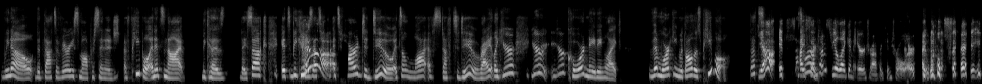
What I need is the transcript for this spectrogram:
we know that that's a very small percentage of people and it's not because they suck. It's because yeah. that's it's hard to do. It's a lot of stuff to do, right? Like you're you're you're coordinating like them working with all those people that's yeah, it's that's I hard. sometimes feel like an air traffic controller, I will say.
